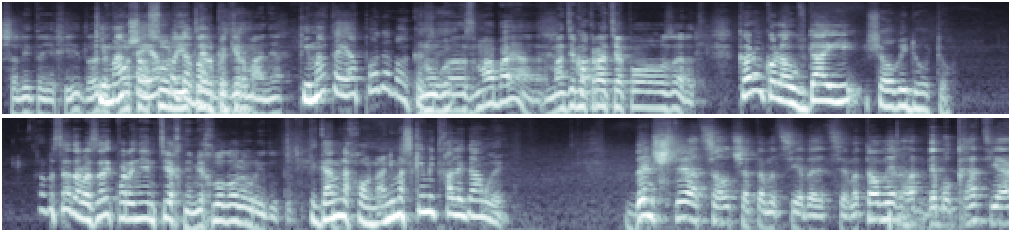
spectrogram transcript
לשליט היחיד, לא יודע, כמו שעשו להיטלר. בגרמניה. כמעט היה פה דבר כזה. נו, אז מה הבעיה? מה דמוקרטיה פה עוזרת? קודם כל העובדה היא שהורידו אותו. לא, בסדר, אבל זה כבר עניינים טכניים, יכלו לא להוריד אותו. זה גם נכון, אני מסכים איתך לגמרי. בין שתי ההצעות שאתה מציע בעצם, אתה אומר הדמוקרטיה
